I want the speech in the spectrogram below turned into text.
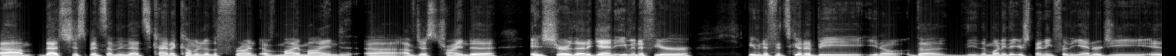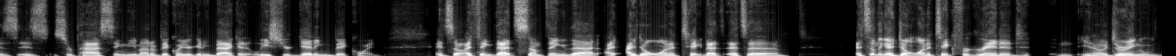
Um, that's just been something that's kind of coming to the front of my mind uh, of just trying to ensure that again even if you're even if it's going to be you know the, the the money that you're spending for the energy is is surpassing the amount of bitcoin you're getting back at least you're getting bitcoin. And so i think that's something that i i don't want to take that that's a it's something i don't want to take for granted you know during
